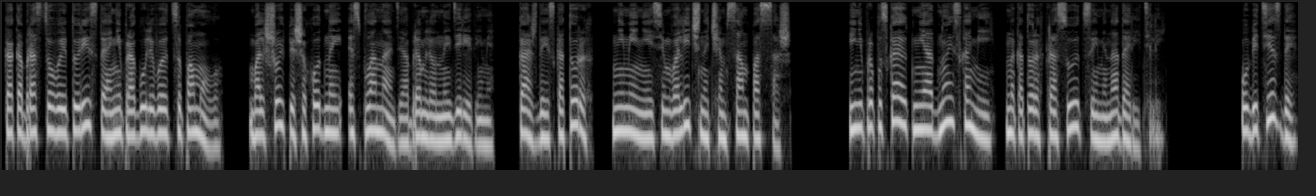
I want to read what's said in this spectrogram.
Как образцовые туристы, они прогуливаются по молу, большой пешеходной эспланаде, обрамленной деревьями, каждый из которых не менее символично, чем сам пассаж, и не пропускают ни одной из скамей, на которых красуются имена дарителей. У Бетезды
